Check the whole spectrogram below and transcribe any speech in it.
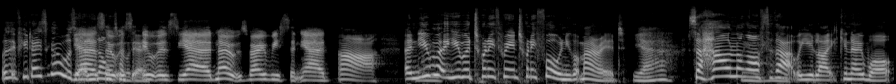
Was it a few days ago? Or was yeah it a long so it was ago? it was yeah no it was very recent yeah ah, and you Mm. were you were twenty three and twenty four when you got married. yeah So how long after that were you like, you know what,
